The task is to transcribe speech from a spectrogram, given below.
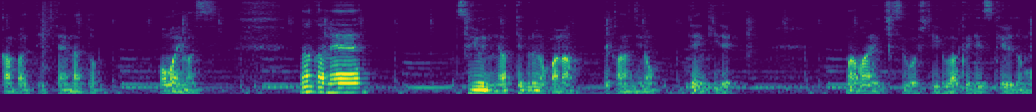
頑張っていきたいなと思います。なんかね梅雨になってくるのかなって感じの天気で。まあ毎日過ごしているわけですけれども。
